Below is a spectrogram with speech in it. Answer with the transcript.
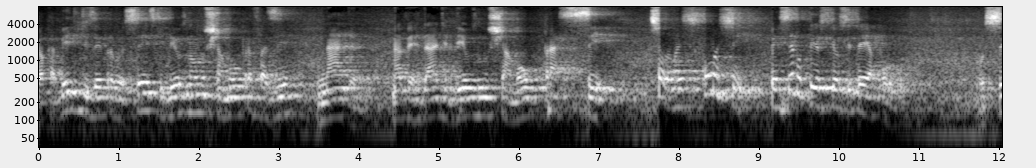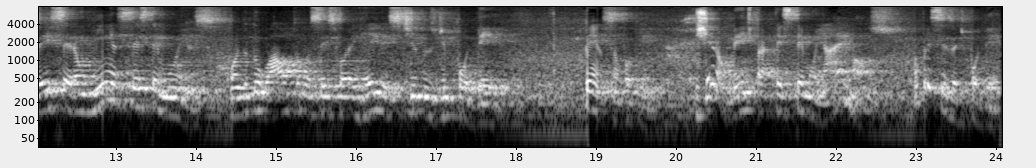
Eu acabei de dizer para vocês que Deus não nos chamou para fazer nada. Na verdade, Deus nos chamou para ser. Sola, mas como assim? Perceba o texto que eu citei há pouco. Vocês serão minhas testemunhas quando do alto vocês forem revestidos de poder. Pensa um pouquinho. Geralmente, para testemunhar, irmãos, não precisa de poder.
